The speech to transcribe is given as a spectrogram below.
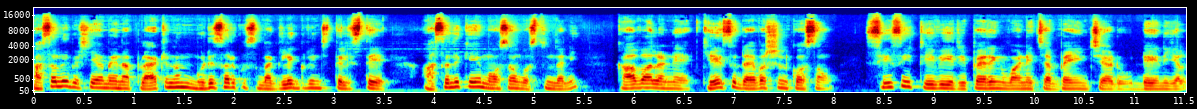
అసలు విషయమైన ప్లాటినం ముడిసరుకు స్మగ్లింగ్ గురించి తెలిస్తే అసలుకే మోసం వస్తుందని కావాలనే కేసు డైవర్షన్ కోసం సీసీటీవీ రిపేరింగ్ వాణ్ణి చెబ్బయించాడు డేనియల్.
